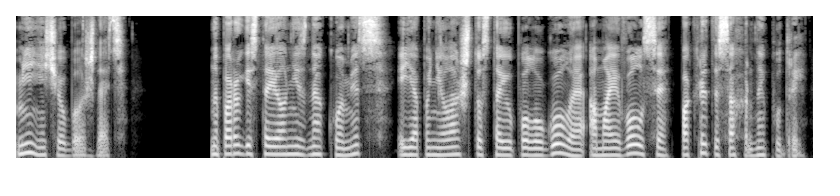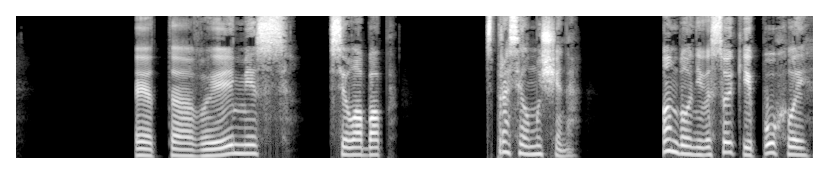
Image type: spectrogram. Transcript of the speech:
Мне нечего было ждать. На пороге стоял незнакомец, и я поняла, что стою полуголая, а мои волосы покрыты сахарной пудрой. «Это вы, мисс Силабаб?» — спросил мужчина. Он был невысокий и пухлый,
